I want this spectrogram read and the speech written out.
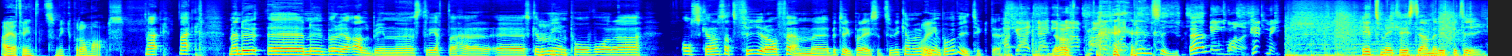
Nej, jag tänkte inte så mycket på dem alls. Nej, nej. Men du, eh, nu börjar Albin eh, streta här. Eh, ska vi gå Mm. in på våra... Oskar har satt fyra av fem eh, betyg på racet, så vi kan väl gå Oj. in på vad vi tyckte. I got 99 Ja. Hit me. Hit me Christian med ditt betyg.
